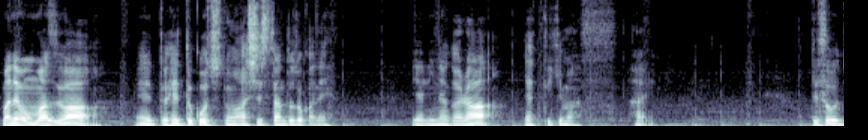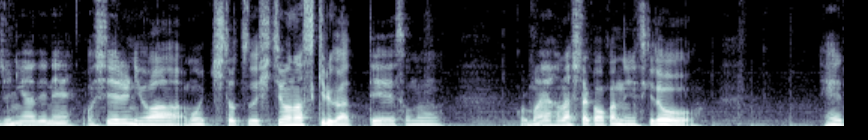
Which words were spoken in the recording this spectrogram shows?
まあでもまずは、えーとヘッドコーチとのアシスタントとかねやりながらやっていきます。はい。でそうジュニアでね教えるにはもう一つ必要なスキルがあってそのこれ前話したか分かんないんですけどえっ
